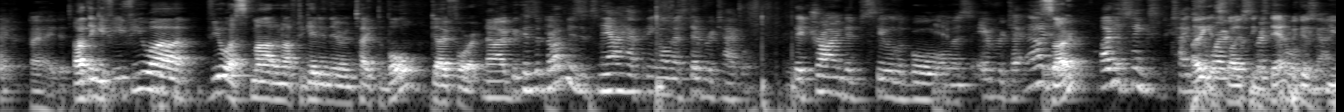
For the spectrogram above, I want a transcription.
hate it. I hate it. I think if, if you are if you are smart enough to get in there and take the ball, go for it. No, because the problem is it's now happening almost every tackle. They're trying to steal the ball Yeah. almost every tackle. So? I just think it takes I think away it slows things down because you,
